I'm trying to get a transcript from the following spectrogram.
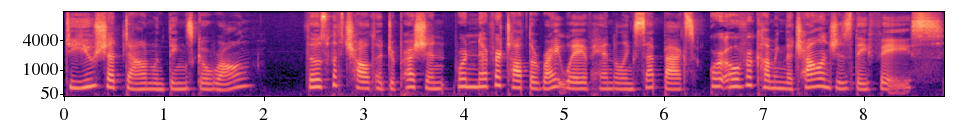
Do you shut down when things go wrong? Those with childhood depression were never taught the right way of handling setbacks or overcoming the challenges they face.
